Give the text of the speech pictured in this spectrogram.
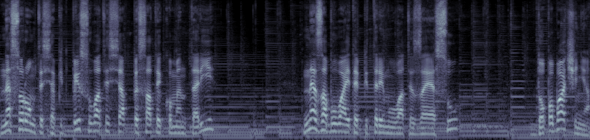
Не соромтеся підписуватися, писати коментарі. Не забувайте підтримувати ЗСУ. До побачення!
